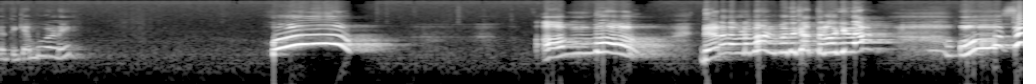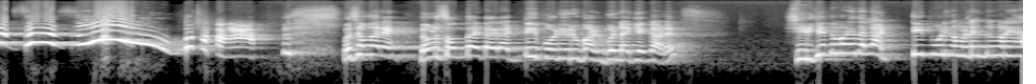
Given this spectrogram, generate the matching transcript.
കത്തിക്കാൻ പോവാണേ! അമ്പോ! ദേടാ നമ്മുടെ ബൾബ് കത്ത് നോക്കിയടാ. ഓ മച്ചന്മാരെ നമ്മൾ സ്വന്തമായിട്ട് അങ്ങനെ അടിപൊളി ഒരു ബൾബ് ഉണ്ടാക്കിയേക്കാണ്. ശരിക്കും എന്താ പറയാ നല്ല അടിപൊളി നമ്മളുടെ എന്താ പറയാ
